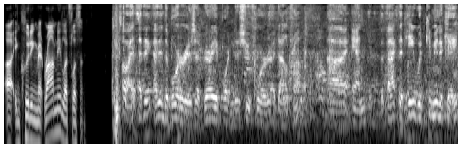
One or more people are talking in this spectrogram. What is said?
uh, including Mitt Romney. Let's listen. Oh, I, I, think I think the border is a very important issue for uh, Donald Trump, uh, and the fact that he would communicate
